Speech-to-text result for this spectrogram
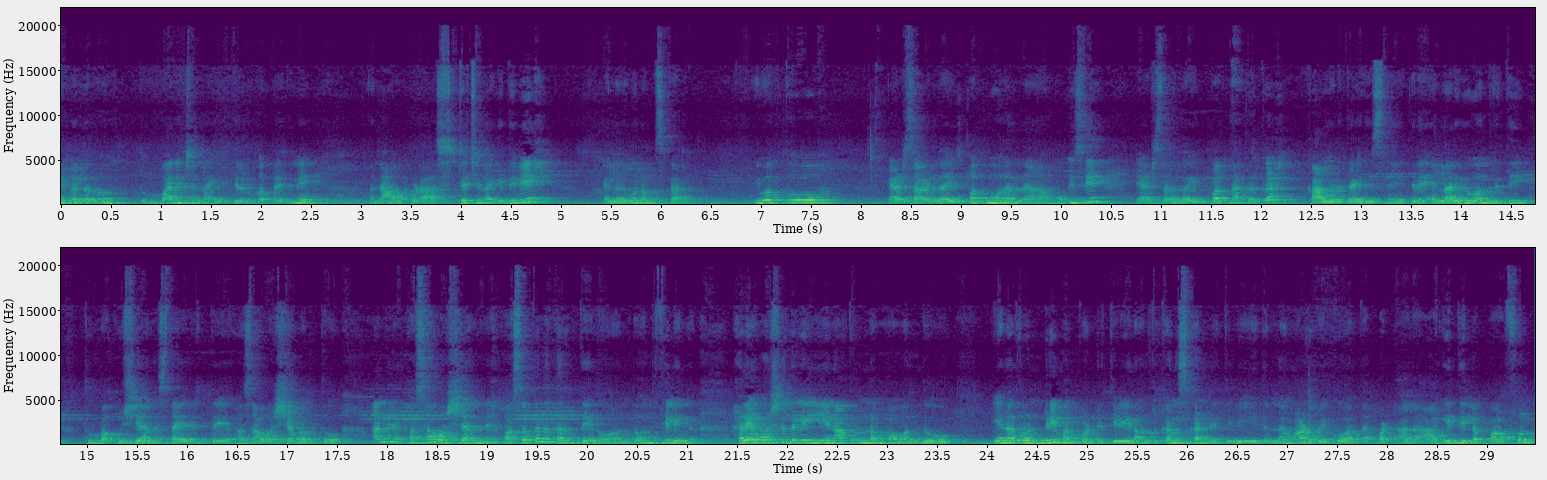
ನೀವೆಲ್ಲರೂ ತುಂಬಾ ಚೆನ್ನಾಗಿರ್ತೀರಿ ಅನ್ಕೊತಾ ಇದ್ದೀನಿ. ನಾವು ಕೂಡ ಅಷ್ಟೇ ಚೆನ್ನಾಗಿದ್ದೀವಿ. ಎಲ್ಲರಿಗೂ ನಮಸ್ಕಾರ. ಇವತ್ತು ಎರಡು ಸಾವಿರದ ಇಪ್ಪತ್ತ್ಮೂರನ್ನು ಮುಗಿಸಿ, ಎರಡು ಸಾವಿರದ ಇಪ್ಪತ್ತ್ನಾಲ್ಕಕ್ಕೆ ಕಾಲಿಡ್ತಾ ಇದ್ದೀವಿ ಸ್ನೇಹಿತರೆ. ಎಲ್ಲರಿಗೂ ಒಂದು ರೀತಿ ತುಂಬ ಖುಷಿ ಅನ್ನಿಸ್ತಾ ಇರುತ್ತೆ. ಹೊಸ ವರ್ಷ ಬಂತು. ಅಂದರೆ ಹೊಸ ವರ್ಷ ಅಂದರೆ ಹೊಸತನ ತರುತ್ತೇನೋ ಅಂತ ಒಂದು ಫೀಲಿಂಗ್ ಹಳೆಯ ವರ್ಷದಲ್ಲಿ ಏನಾದರೂ ನಮ್ಮ ಒಂದು ಏನಾದರೂ ಒಂದು ಡ್ರೀಮ್ ಅಂದ್ಕೊಂಡಿರ್ತೀವಿ ಏನೋ ಕನಸು ಕಂಡಿರ್ತೀವಿ, ಇದನ್ನು ಮಾಡಬೇಕು ಅಂತ. ಬಟ್ ಅದು ಆಗಿದ್ದಿಲ್ಲಪ್ಪ ಫುಲ್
